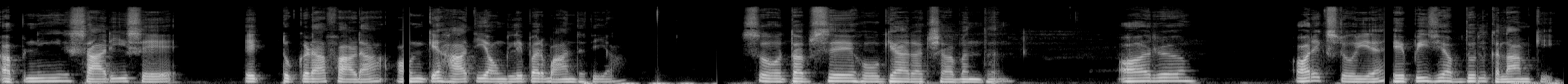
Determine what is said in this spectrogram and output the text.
अपनी साड़ी से एक टुकड़ा फाड़ा और उनके हाथ या उंगली पर बाँध दिया। सो तब से हो गया रक्षाबंधन। और और एक स्टोरी है एपीजे अब्दुल कलाम की।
